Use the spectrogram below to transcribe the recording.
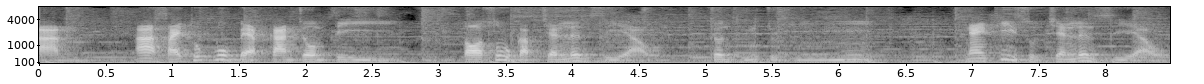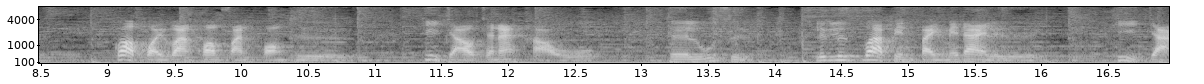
านอาศัยทุกรูปแบบการโจมตี ต่อสู้กับเชนเลนเซียว จนถึงจุดนี้ ในที่สุดเชนเลนเซียว ก็ปล่อยวางความฝันของเธอ ที่จะเอาชนะเขา เธอรู้สึกลึกๆว่าเป็นไปไม่ได้เลย ที่จะ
